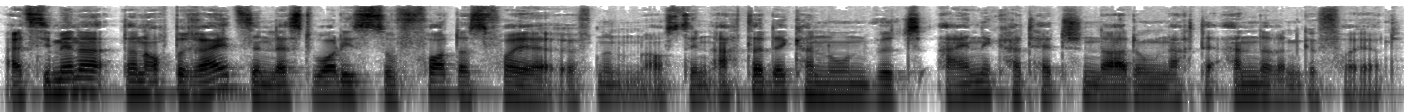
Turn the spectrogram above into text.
Als die Männer dann auch bereit sind, lässt Wallis sofort das Feuer eröffnen und aus den Achter der Kanonen wird eine Kartätschenladung nach der anderen gefeuert.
